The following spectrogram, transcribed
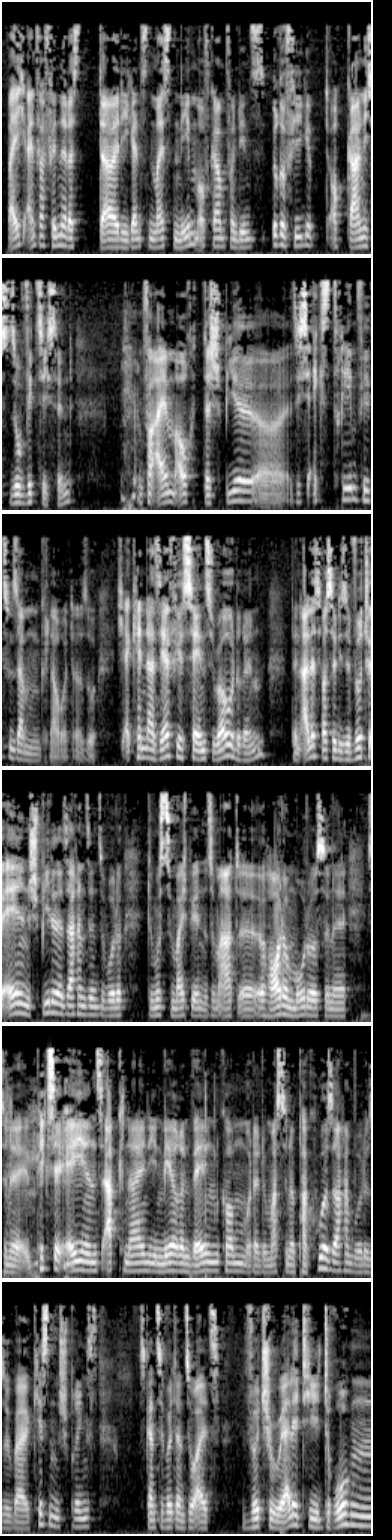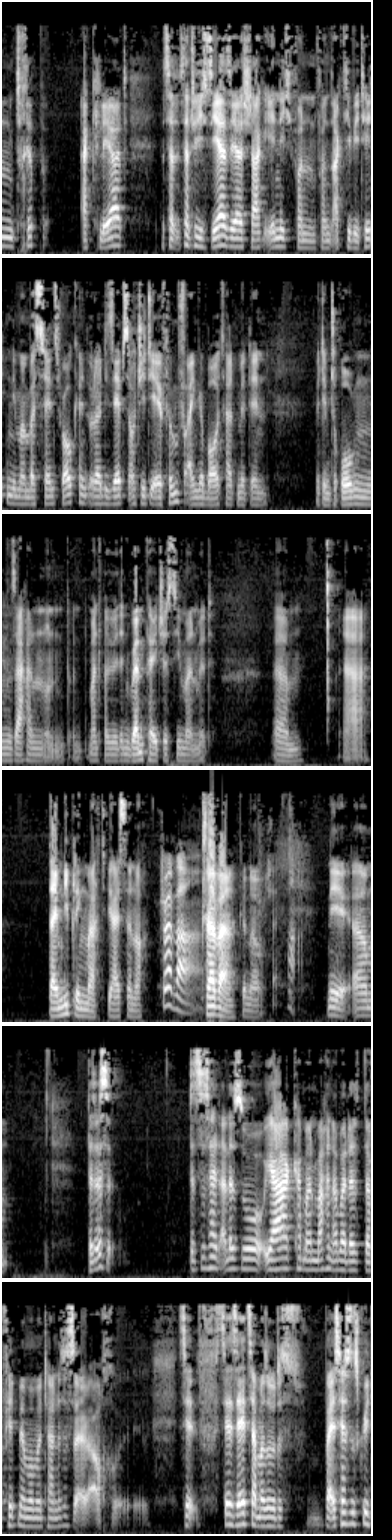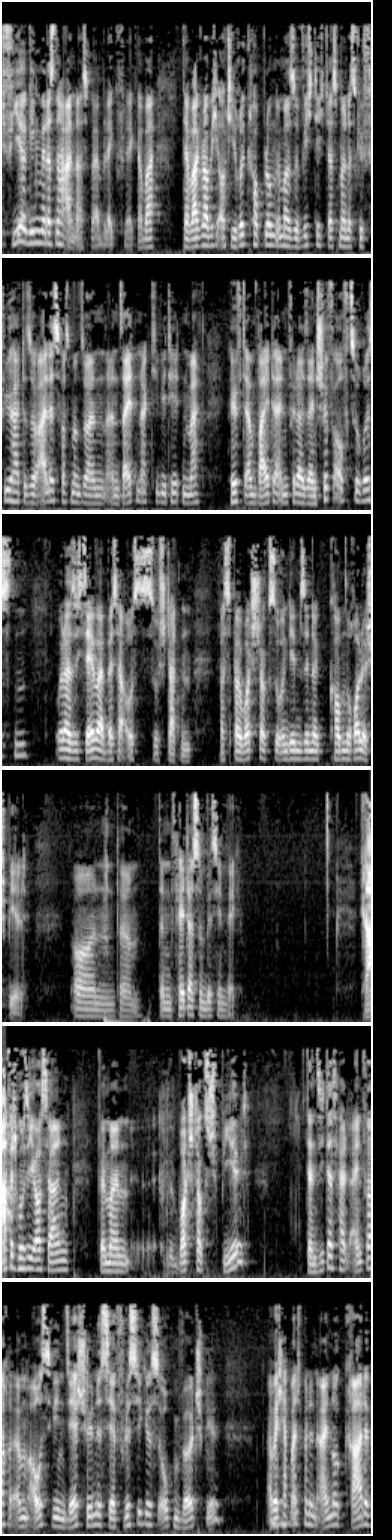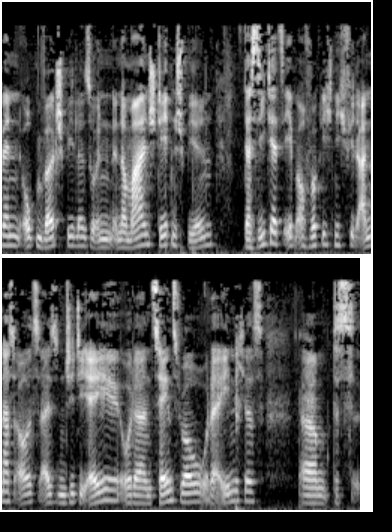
weil ich einfach finde, dass da die ganzen meisten Nebenaufgaben, von denen es irre viel gibt, auch gar nicht so witzig sind. Und vor allem auch das Spiel äh, sich extrem viel zusammenklaut. Also ich erkenne da sehr viel Saints Row drin, denn alles, was so diese virtuellen Spiele-Sachen sind, so wo du, du musst zum Beispiel in so einer Art äh, Horde-Modus so eine, so eine Pixel-Aliens abknallen, die in mehreren Wellen kommen, oder du machst so eine Parcours-Sachen, wo du so über Kissen springst. Das Ganze wird dann so als Virtual Reality Drogentrip erklärt. Das ist natürlich sehr, sehr stark ähnlich von, von Aktivitäten, die man bei Saints Row kennt oder die selbst auch GTA 5 eingebaut hat mit den, mit den Drogensachen und, und manchmal mit den Rampages, die man mit, ähm, ja, deinem Liebling macht. Wie heißt er noch? Trevor. Trevor, genau. Trevor. Nee, ähm, das ist, das ist halt alles so, ja, kann man machen, aber das, da fehlt mir momentan, das ist äh, auch sehr, sehr seltsam. Also das, bei Assassin's Creed 4 ging mir das noch anders bei Black Flag, aber da war, glaube ich, auch die Rückkopplung immer so wichtig, dass man das Gefühl hatte, so alles, was man so an, an Seitenaktivitäten macht, hilft einem weiter, entweder sein Schiff aufzurüsten oder sich selber besser auszustatten was bei Watch Dogs so in dem Sinne kaum eine Rolle spielt. Und ähm, dann fällt das so ein bisschen weg. Grafisch muss ich auch sagen, wenn man äh, Watch Dogs spielt, dann sieht das halt einfach ähm, aus wie ein sehr schönes, sehr flüssiges Open-World-Spiel. Aber mhm. ich habe manchmal den Eindruck, gerade wenn Open-World-Spiele so in, in, normalen Städten spielen, das sieht jetzt eben auch wirklich nicht viel anders aus als ein GTA oder ein Saints Row oder ähnliches. Ähm, das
